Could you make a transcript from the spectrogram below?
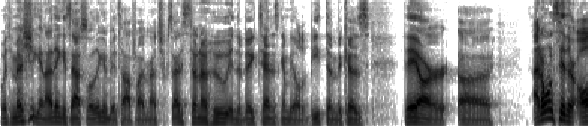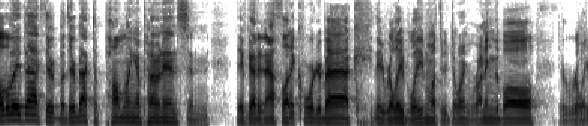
with Michigan, I think it's absolutely going to be a top five match because I just don't know who in the Big Ten is going to be able to beat them because they are. Uh, I don't want to say they're all the way back there, but they're back to pummeling opponents, and they've got an athletic quarterback. They really believe in what they're doing, running the ball. They're really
